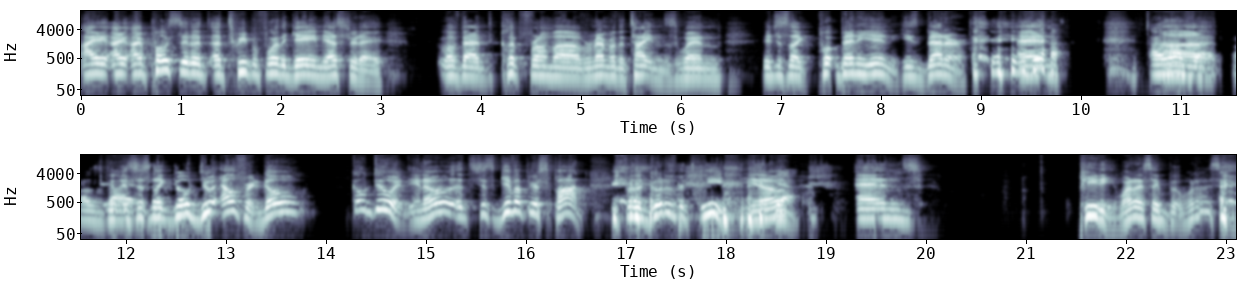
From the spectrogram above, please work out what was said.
I, I, I posted a, a, tweet before the game yesterday of that clip from uh, Remember the Titans when it's just like put Benny in, he's better. And yeah. I love uh, that. I it's just like go do it, Elfrid. Go go do it. You know, it's just give up your spot for the good of the team. You know, yeah. And Petey. Why did I say? What did I say?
